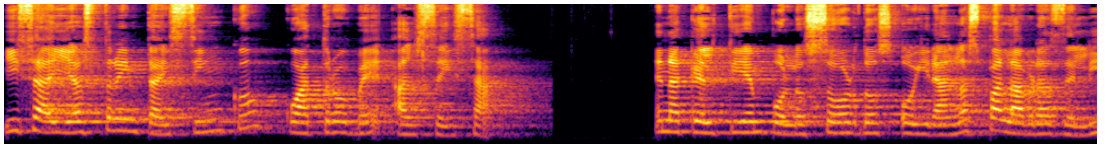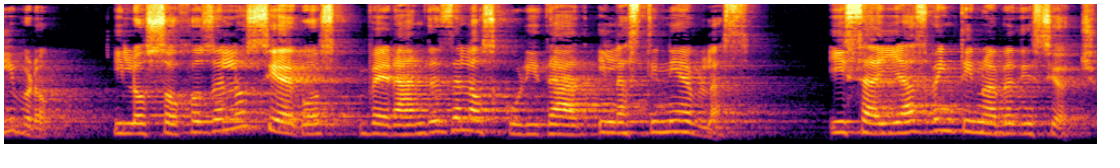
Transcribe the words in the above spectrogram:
Isaías 35, 4b al 6a. En aquel tiempo los sordos oirán las palabras del libro y los ojos de los ciegos verán desde la oscuridad y las tinieblas. Isaías 29:18.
